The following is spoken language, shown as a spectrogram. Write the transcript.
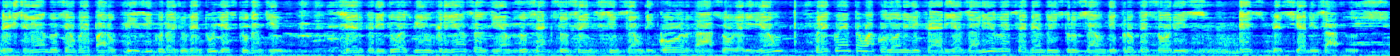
destinando-se ao preparo físico da juventude estudantil. Cerca de duas mil crianças de ambos os sexos, sem distinção de cor, raça ou religião, frequentam a colônia de férias ali recebendo instrução de professores especializados.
